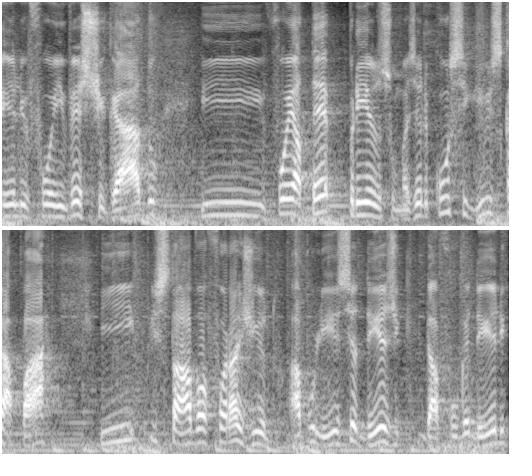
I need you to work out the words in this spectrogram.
ele foi investigado e foi até preso, mas ele conseguiu escapar e estava foragido. A polícia, desde a fuga dele,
